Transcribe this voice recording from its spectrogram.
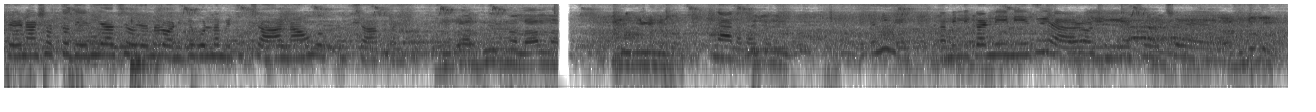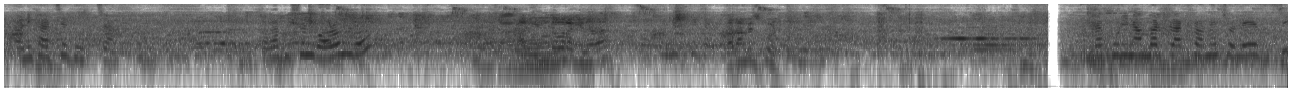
ট্রেন আসার তো দেরি আছে ওই জন্য রনিকে বললাম একটু চা নাও একটু চা খাই। না না? আমি লিকার নিয়ে নিয়েছি আর রনি নিয়েছে হচ্ছে রনি খাচ্ছে দুধ চা। বাবা ভীষণ গরম গো। আমরা কুড়ি নাম্বার প্ল্যাটফর্মে চলে এসেছি।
